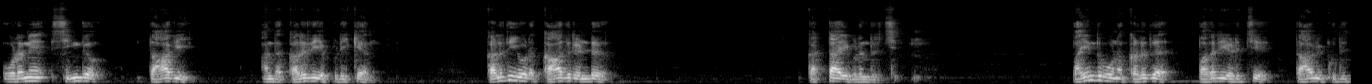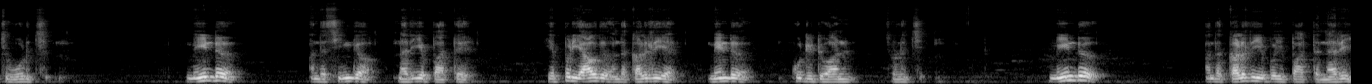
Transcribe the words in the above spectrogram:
உடனே சிங்கம் தாவி அந்த கழுதியை பிடிக்க கழுதியோட காது ரெண்டு கட்டாயி விழுந்துருச்சு. பயந்து போன கழுதை பதறி அடித்து தாவி குதித்து ஓடிச்சு. மீண்டும் அந்த சிங்கம் நரியை பார்த்து எப்படியாவது அந்த கழுதையை மீண்டும் கூட்டிகிட்டு வான்னு சொல்லுச்சு. மீண்டும் அந்த கழுதையை போய் பார்த்த நரி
